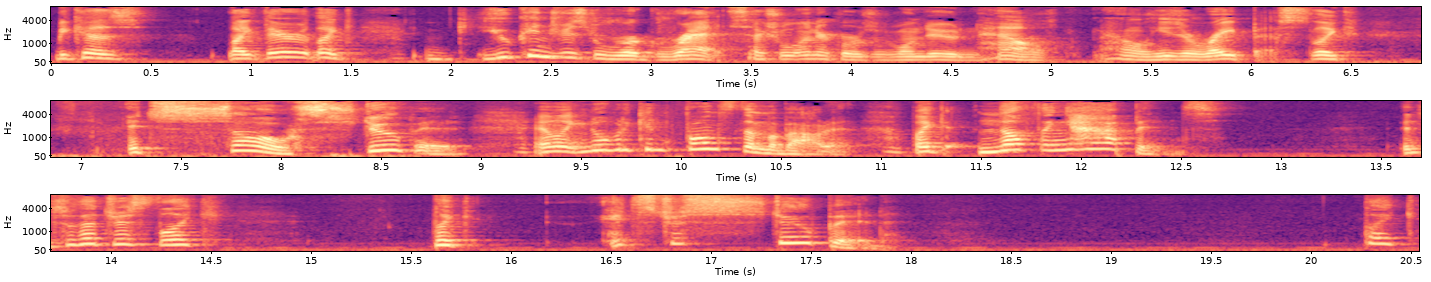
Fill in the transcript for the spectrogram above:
Because like they're like you can just regret sexual intercourse with one dude and hell hell he's a rapist. Like it's so stupid. And like nobody confronts them about it. Like nothing happens. And so that just like like it's just stupid. Like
